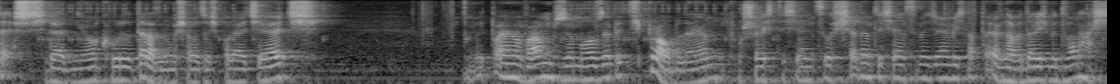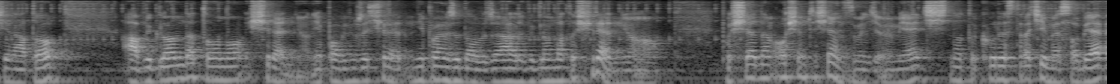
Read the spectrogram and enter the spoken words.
też średnio. Kurde, teraz by musiało coś polecieć. I powiem Wam, że może być problem. Po 6 tysięcy, o 7 tysięcy będziemy mieć na pewno. Wydaliśmy 12 na to, a wygląda to no średnio. Nie powiem, że średnio, nie powiem, że dobrze, ale wygląda to średnio. No. Po 7-8 tysięcy będziemy mieć, no to kurde stracimy sobie.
